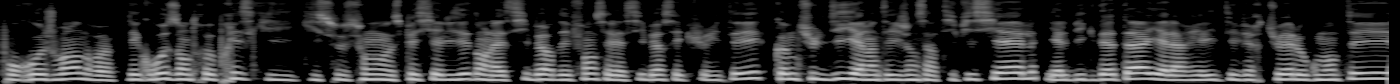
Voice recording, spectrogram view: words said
pour rejoindre des grosses entreprises qui, se sont spécialisées dans la cyberdéfense et la cybersécurité. Comme tu le dis, il y a l'intelligence artificielle, il y a le big data, il y a la réalité virtuelle augmentée,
